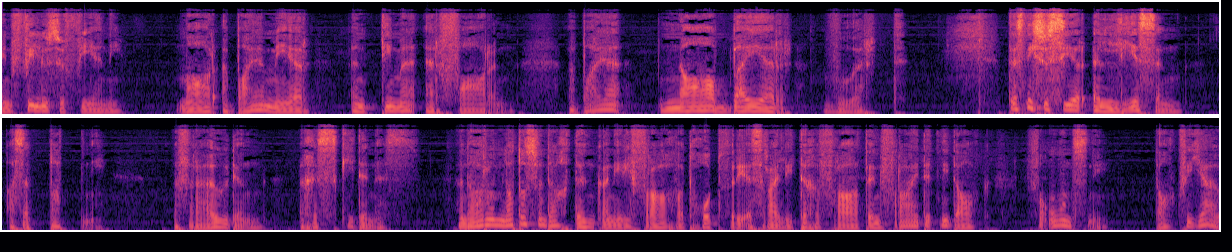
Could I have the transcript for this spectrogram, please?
en filosofieë nie, maar 'n baie meer intieme ervaring, 'n baie nabyer woord. Dis nie so seer 'n lesing as 'n pad nie, 'n verhouding, 'n geskiedenis. En daarom laat ons vandag dink aan hierdie vraag wat God vir die Israeliete gevra het en vra hy dit nie dalk vir ons nie, dalk vir jou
